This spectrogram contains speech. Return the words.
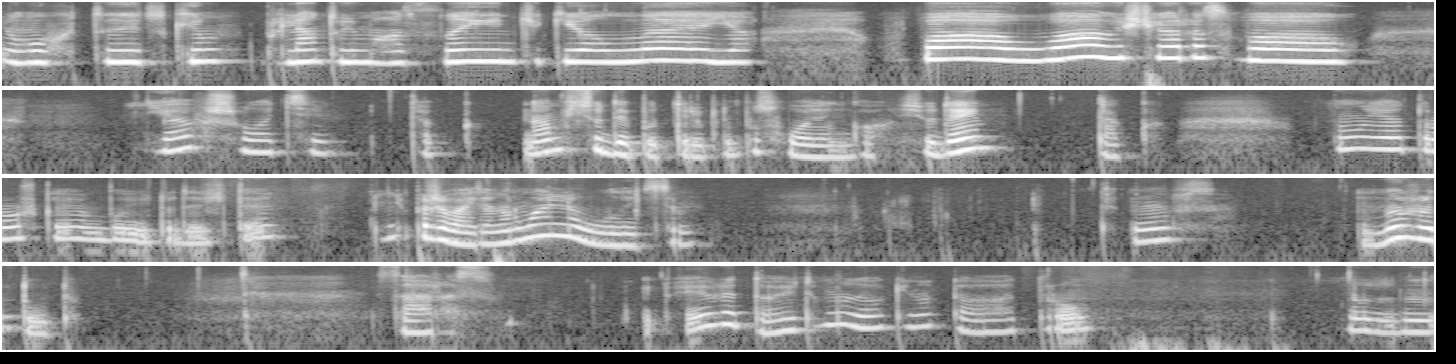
Ох ти, такі брилянтові магазинчики, алея. Вау, вау, ще раз вау. Я в шоці. Так, нам сюди потрібно, по сходинках. Сюди? Так. Ну, я трошки боюсь туди йти. Не переживайте, нормальна вулиця. Так, ну все. Ми вже тут. Зараз. І вже дойдемо до кінотеатру. Ну, до,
